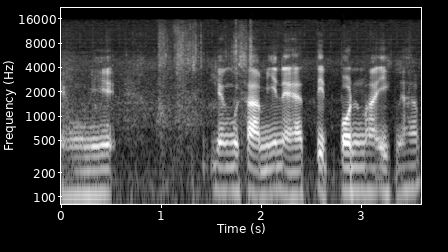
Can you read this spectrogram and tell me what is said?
ยังมียังอุตส่าห์มีแหนติดปนมาอีกนะครับ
